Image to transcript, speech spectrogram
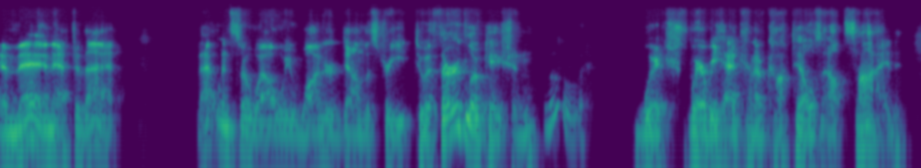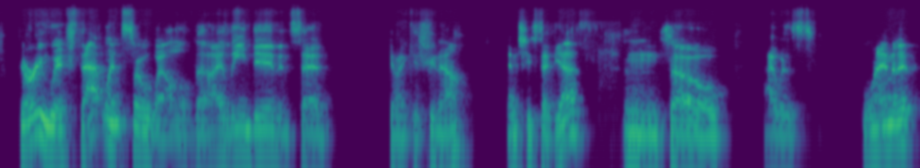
And then after that, that went so well, we wandered down the street to a third location, Ooh. which where we had kind of cocktails outside. During which that went so well that I leaned in and said, "Can I kiss you now?" And she said yes. And so I was slamming it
